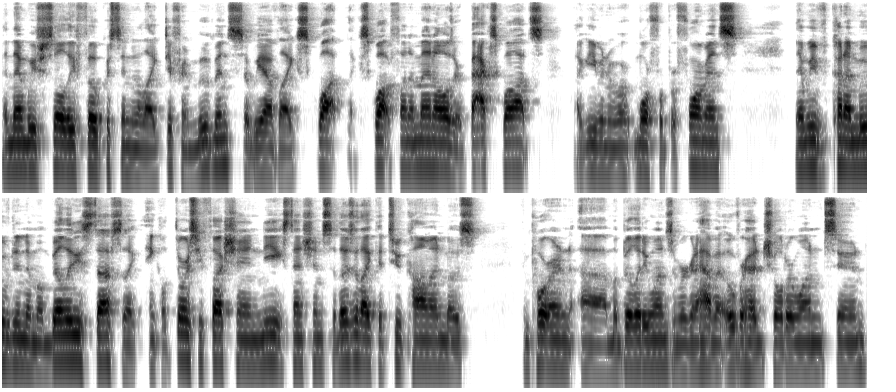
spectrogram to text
And then we've slowly focused into like different movements. So we have like squat, like squat fundamentals or back squats, like even more for performance. Then we've kind of moved into mobility stuff, so like ankle dorsiflexion, knee extension. So those are like the two common, most important uh, mobility ones, and we're going to have an overhead shoulder one soon.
